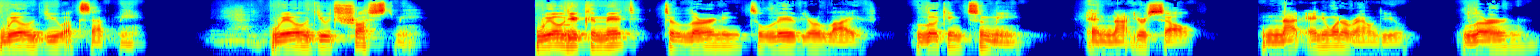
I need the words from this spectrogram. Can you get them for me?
Will you accept me? Will you trust me? Will you commit to learning to live your life looking to me and not yourself, not anyone around you? Learn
